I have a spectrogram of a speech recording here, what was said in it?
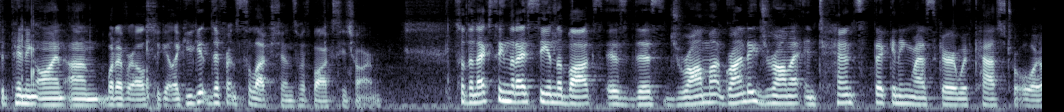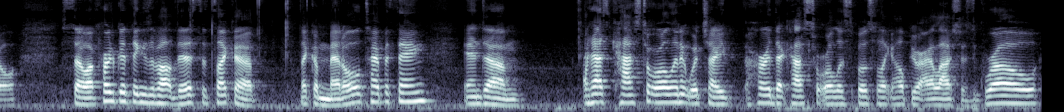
depending on um, whatever else you get. Like you get different selections with BoxyCharm. So the next thing that I see in the box is this Drama Grande Drama Intense Thickening Mascara with castor oil. So I've heard good things about this. It's like a like a metal type of thing. And um, it has castor oil in it, which I heard that castor oil is supposed to like help your eyelashes grow.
